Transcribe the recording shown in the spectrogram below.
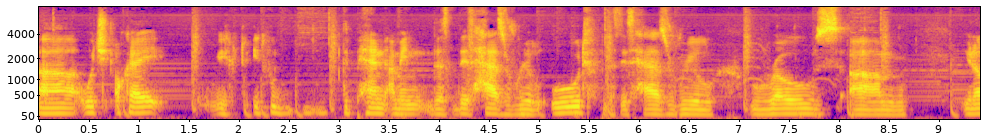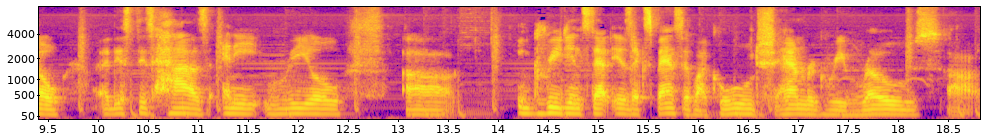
Uh, which, okay, it, it would depend. I mean, this this has real oud. This this has real rose. Um, you know, uh, this this has any real uh, ingredients that is expensive like oud, ambergris, rose. Uh,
